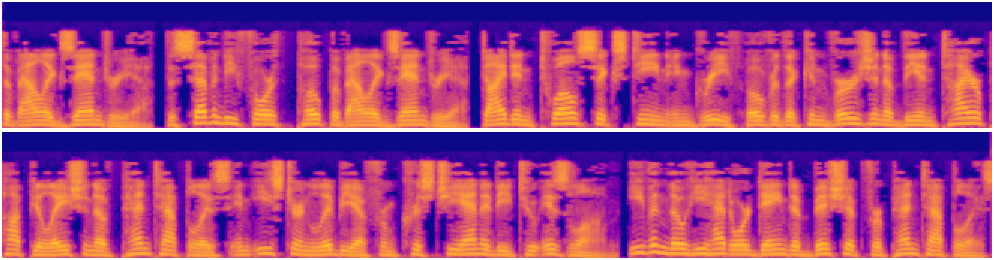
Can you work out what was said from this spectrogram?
of Alexandria, the 74th Pope of Alexandria, died in 1216 in grief over the conversion of the entire population of Pentapolis in eastern Libya from Christianity to Islam, even though he had ordained a bishop for Pentapolis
